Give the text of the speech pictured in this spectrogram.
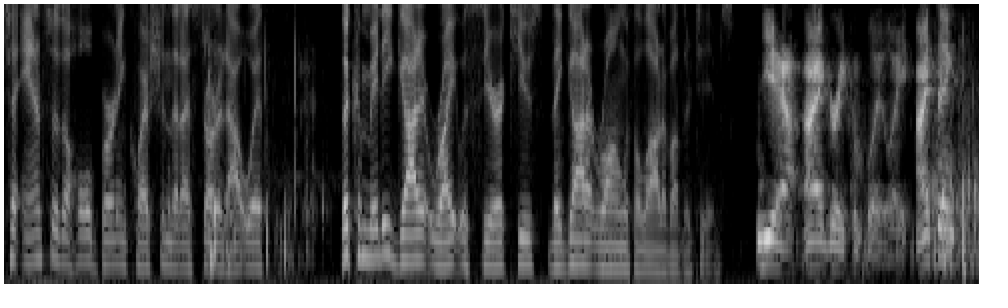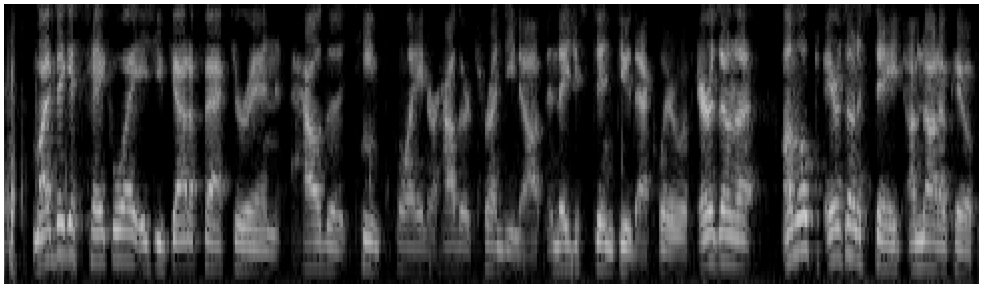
to answer the whole burning question that I started out with. The committee got it right with Syracuse. They got it wrong with a lot of other teams. Yeah, I agree completely. I think my biggest takeaway is you've got to factor in how the team's playing or how they're trending up, and they just didn't do that clear with Arizona. I'm okay, Arizona State. I'm not okay with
